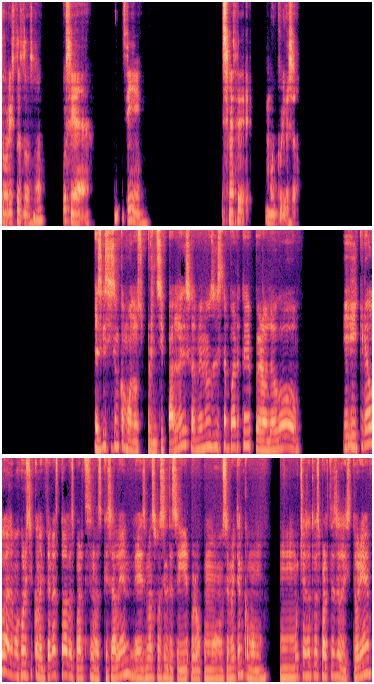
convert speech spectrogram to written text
sobre estos dos, ¿no? O sea, sí, se me hace muy curioso. Es que sí son como los principales, al menos de esta parte, pero luego... Y, creo a lo mejor si conectaras todas las partes en las que salen es más fácil de seguir, pero como se meten como muchas otras partes de la historia,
